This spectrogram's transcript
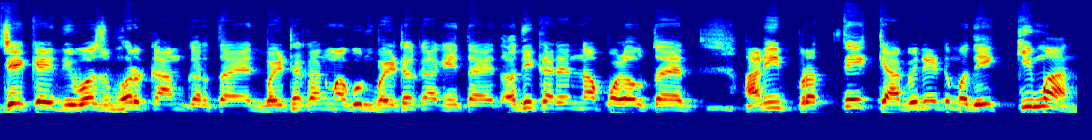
जे काही दिवसभर काम करतायत बैठकांमागून बैठका घेतायत अधिकाऱ्यांना पळवतायत आणि प्रत्येक कॅबिनेटमध्ये किमान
